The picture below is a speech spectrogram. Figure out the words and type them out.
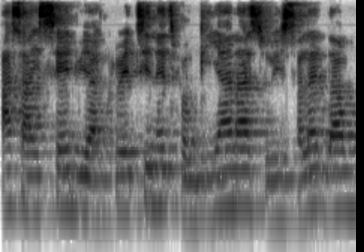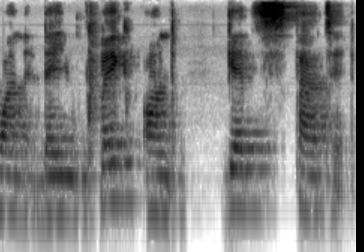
As I said, we are creating it for Guyana, so you select that one, then you click on get started.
